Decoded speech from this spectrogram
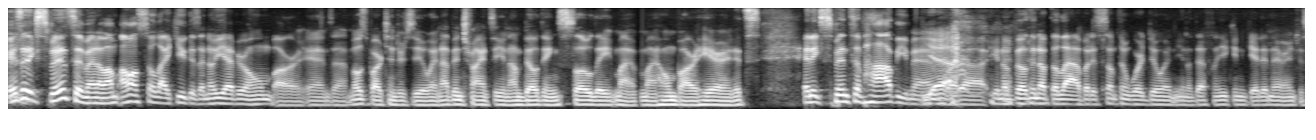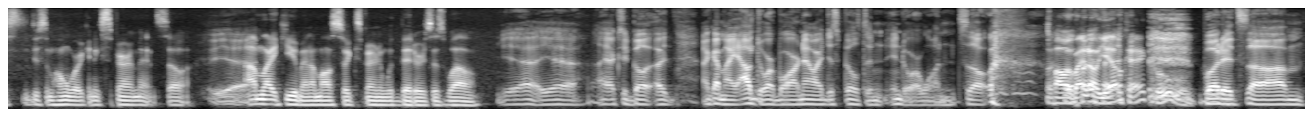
it's expensive, man. I'm also like you because I know you have your own bar, and uh, most bartenders do. And I've been trying to, you know, I'm building slowly my my home bar here, and it's an expensive hobby, man. Yeah. But, uh, you know, building up the lab, but it's something we're doing. You know, definitely you can get in there and just do some homework and experiment. So yeah, I'm like you, man. I'm also experimenting with bitters as well. Yeah, yeah. I actually built. I, I got my outdoor bar now. I just built an indoor one. So oh, right on. Yeah. Okay. Cool. but it's um,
